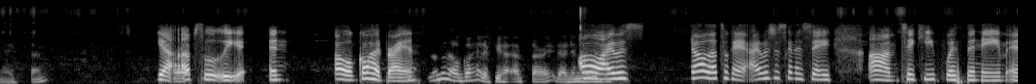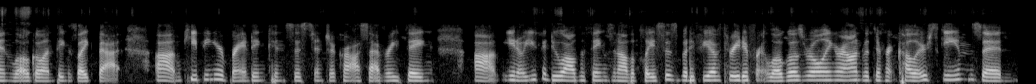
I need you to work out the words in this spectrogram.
Makes sense. Yeah, All right. absolutely. And oh, go ahead, Brian. No, no, no. Go ahead. If you have, I'm sorry. I didn't. know Oh, you- I was. No, that's okay. I was just going to say um, to keep with the name and logo and things like that, um, keeping your branding consistent across everything. Um, you know, you can do all the things in all the places, but if you have three different logos rolling around with different color schemes and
